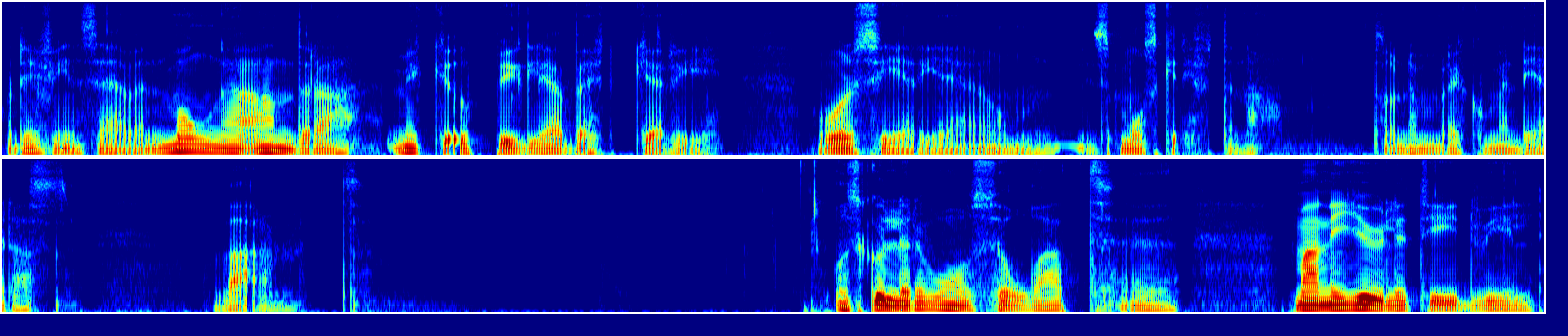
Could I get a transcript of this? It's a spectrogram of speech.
Och Det finns även många andra mycket uppbyggliga böcker i vår serie om småskrifterna. Så de rekommenderas varmt. Och skulle det vara så att eh, man i juletid vill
